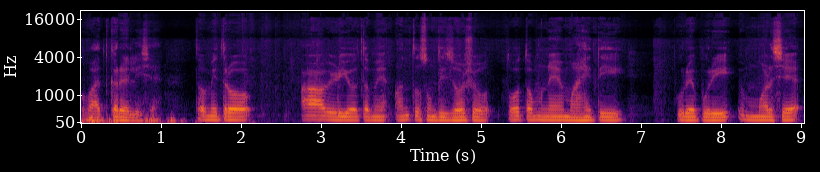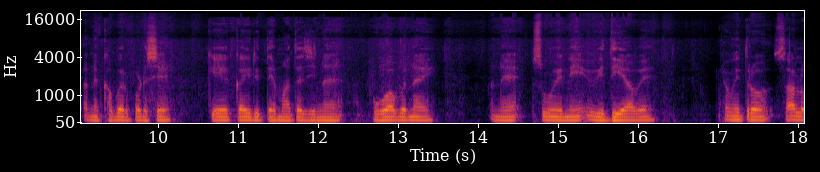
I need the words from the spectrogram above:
વાત કરેલી છે. તો મિત્રો, આ વીડિયો તમે અંત સુધી જોશો તો તમને માહિતી પૂરેપૂરી મળશે અને ખબર પડશે કે કઈ રીતે માતાજીને ભૂવા બનાય અને શું એની વિધિ આવે. તો મિત્રો, ચાલો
